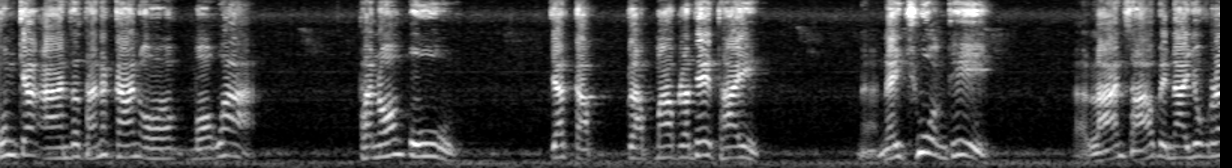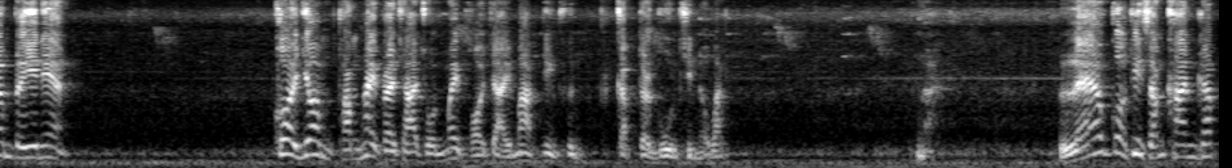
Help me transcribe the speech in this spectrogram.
คงจะอ่านสถานการณ์ออกบอกว่าถ้าน้องปู จะกลับกลับมาประเทศไทย ในช่วงที่หลานสาวเป็นนายกรัฐมนตรีเนี่ย ก็ย่อมทำให้ประชาชนไม่พอใจมากยิ่งขึ้นกับตระกูลชินวัตรนะแล้วก็ที่สำคัญครับ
